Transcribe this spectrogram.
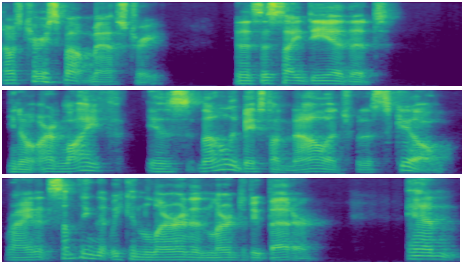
I was curious about mastery, and it's this idea that you know our life is not only based on knowledge but a skill, right? It's something that we can learn and learn to do better. And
